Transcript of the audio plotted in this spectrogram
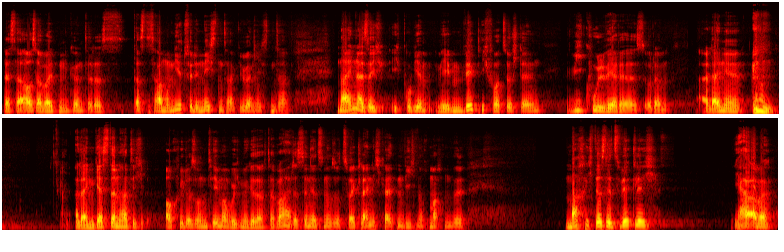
besser ausarbeiten könnte, dass, dass das harmoniert für den nächsten Tag, übernächsten Tag. Nein, also ich, ich probiere mir eben wirklich vorzustellen, wie cool wäre es. Oder alleine, allein gestern hatte ich auch wieder so ein Thema, wo ich mir gedacht habe, ah, das sind jetzt nur so zwei Kleinigkeiten, die ich noch machen will. Mache ich das jetzt wirklich? Ja, aber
